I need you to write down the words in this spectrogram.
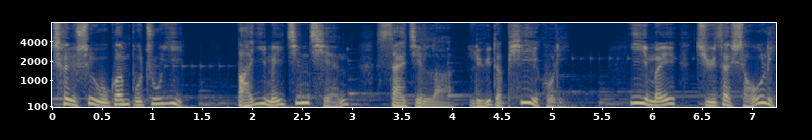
趁税务官不注意，把一枚金钱塞进了驴的屁股里，一枚举在手里，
